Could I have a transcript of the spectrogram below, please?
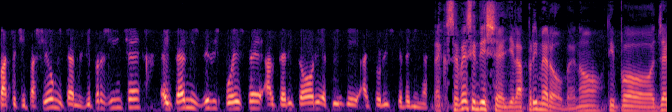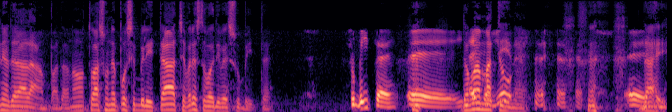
partecipazione, in termini di presenza e in termini di risposte al territorio e quindi ai turisti che vengono Ecco, se avessi di scegliere la prime robe, no? Tipo genio della lampada, no? Tu hai una possibilità, ci avresti voi di aver subite. Subite? Eh, Domani ecco, mattina. Eh, Dai.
